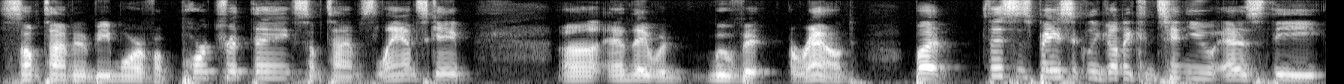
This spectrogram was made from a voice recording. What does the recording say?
Sometimes it would be more of a portrait thing, sometimes landscape, uh, and they would move it around. But this is basically going to continue as the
